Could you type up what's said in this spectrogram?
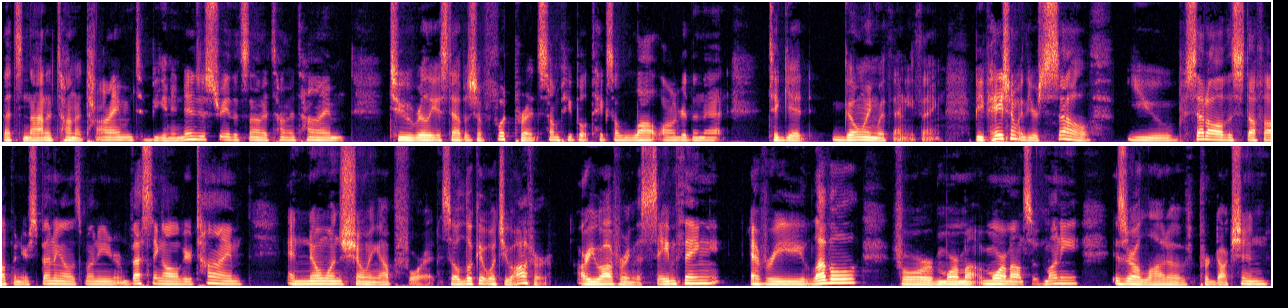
That's not a ton of time to be in an industry. That's not a ton of time to really establish a footprint. Some people it takes a lot longer than that to get going with anything. Be patient with yourself. You set all this stuff up and you're spending all this money, and you're investing all of your time and no one's showing up for it. So look at what you offer. Are you offering the same thing every level for more more amounts of money? Is there a lot of production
